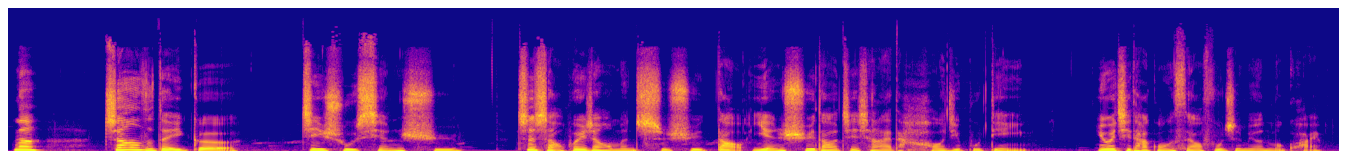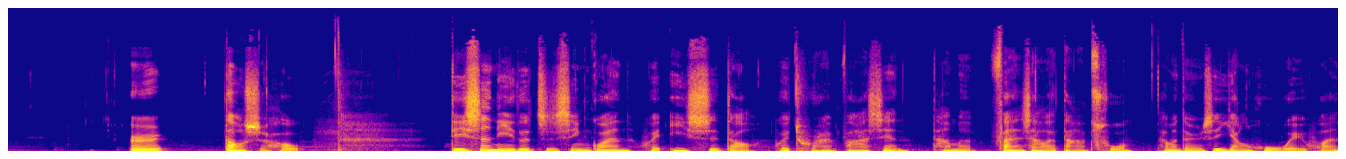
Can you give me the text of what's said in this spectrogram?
那这样子的一个技术先驱，至少会让我们持续到延续到接下来的好几部电影，因为其他公司要复制没有那么快，而到时候。迪士尼的执行官会意识到，会突然发现他们犯下了大错，他们等于是养虎为患，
